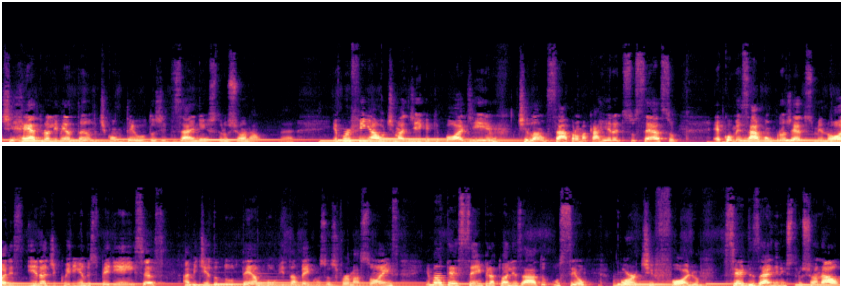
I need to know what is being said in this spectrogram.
te retroalimentando de conteúdos de design instrucional. Né? E por fim, a última dica que pode te lançar para uma carreira de sucesso é começar com projetos menores, ir adquirindo experiências à medida do tempo e também com suas formações e manter sempre atualizado o seu portfólio. Ser designer instrucional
